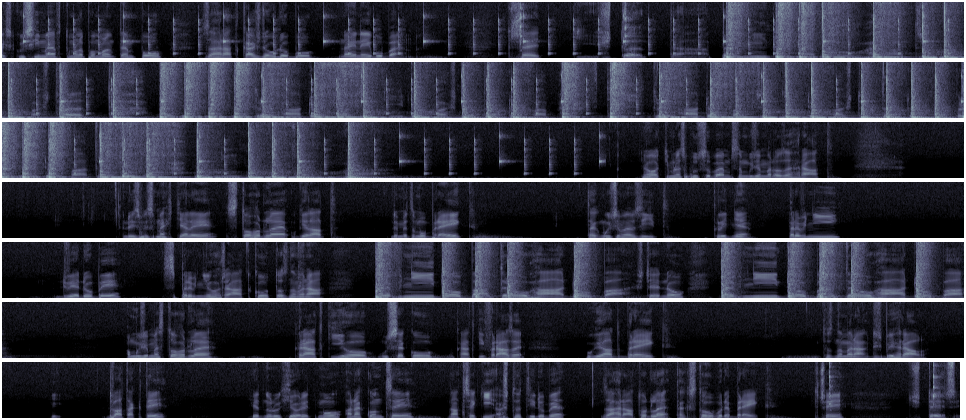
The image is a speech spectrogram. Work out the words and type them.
teď zkusíme v tomhle pomalém tempu zahrát každou dobu na jiný buben. Třetí, čtvrtá, první druhá, třetí doba, čtvrtá, první druhá doba, třetí doba, čtvrtá doba, druhá doba, třetí doba, čtvrtá doba, první doba, třetí druhá. Jo, tímhle způsobem se můžeme rozehrát. Když bychom chtěli z tohohle udělat, dejme tomu break, tak můžeme vzít klidně první dvě doby z prvního řádku, to znamená první doba, druhá doba. Ještě jednou, první doba, druhá doba. A můžeme z tohohle krátkého úseku, krátké fráze, udělat break. To znamená, když bych hrál dva takty, jednoduchého rytmu a na konci, na třetí a čtvrtý době zahrát tohle, tak z toho bude break. Tři, čtyři.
